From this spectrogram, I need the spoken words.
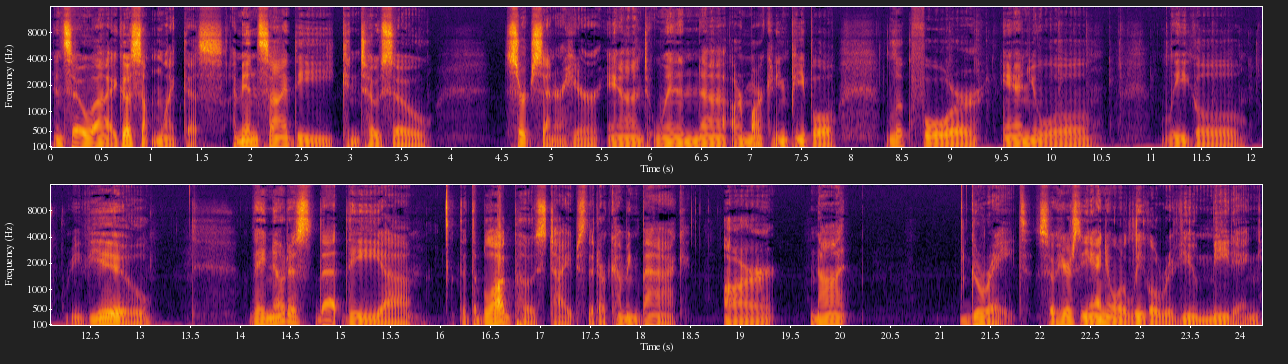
And so uh, it goes something like this I'm inside the Contoso Search Center here, and when uh, our marketing people look for annual legal review, they notice that the uh, that the blog post types that are coming back are not great. So here's the annual legal review meeting,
